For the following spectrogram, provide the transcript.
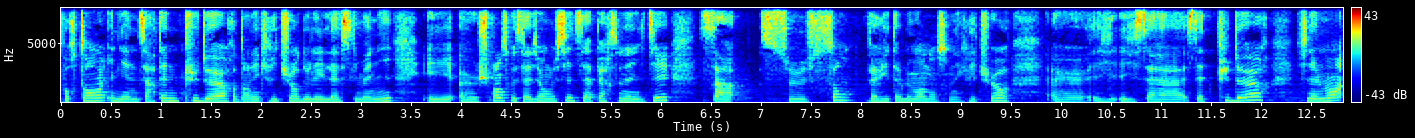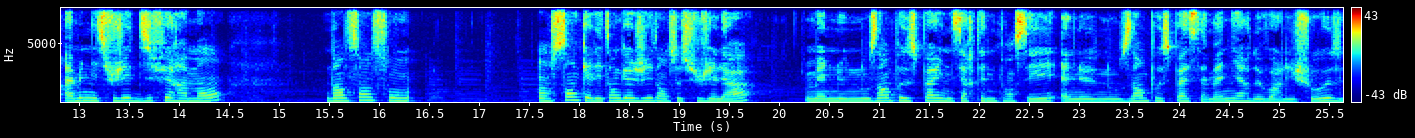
Pourtant, il y a une certaine pudeur dans l'écriture de Leila Slimani et euh, je pense que ça vient aussi de sa personnalité. Ça se sent véritablement dans son écriture et, cette pudeur finalement amène les sujets différemment dans le sens où on sent qu'elle est engagée dans ce sujet-là, mais elle ne nous impose pas une certaine pensée, elle ne nous impose pas sa manière de voir les choses,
